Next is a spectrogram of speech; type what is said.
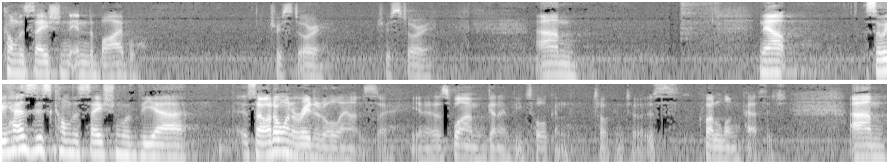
conversation in the Bible. True story. True story. Um, now, so he has this conversation with the. Uh, so I don't want to read it all out. So you know that's why I'm going to be talking talking to it. It's quite a long passage. Um,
